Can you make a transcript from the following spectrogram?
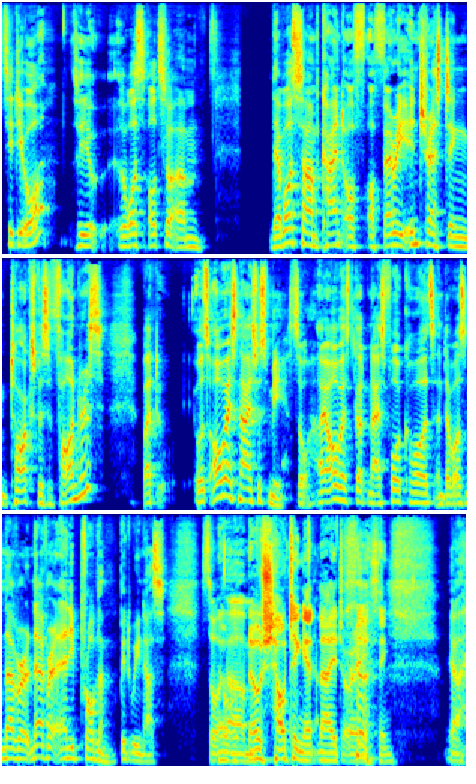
CTO. So he, there was also um there was some kind of of very interesting talks with the founders, but it was always nice with me. So I always got nice phone calls, and there was never never any problem between us. So no, um, no shouting at night or anything. yeah,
